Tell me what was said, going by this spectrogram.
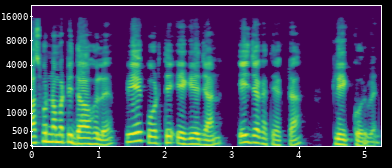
পাসপোর্ট নাম্বারটি দেওয়া হলে পে করতে এগিয়ে যান। এই জায়গাতে একটা ক্লিক করবেন।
